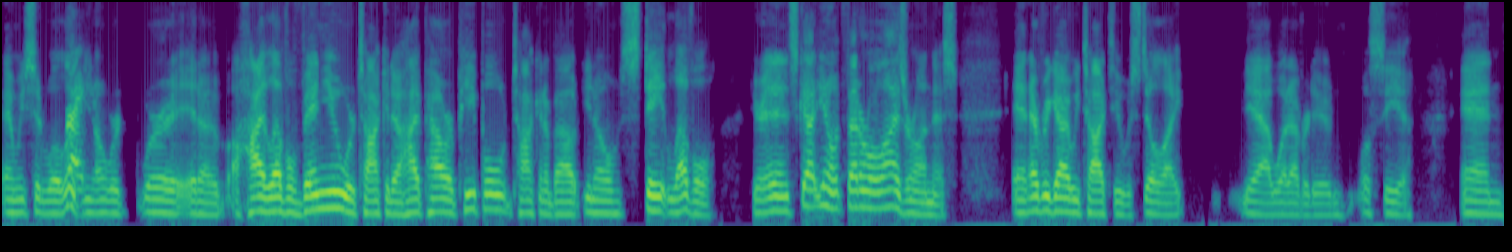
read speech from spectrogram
And we said, well, look, right. you know, we're we're at a, a high level venue. We're talking to high power people, talking about you know state level here, and it's got you know federal eyes are on this. And every guy we talked to was still like, yeah, whatever, dude. We'll see you. And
